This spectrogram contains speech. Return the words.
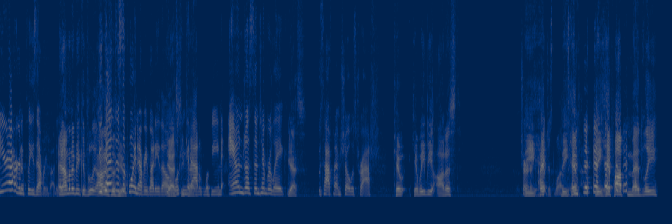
you're never going to please everybody. and I'm gonna be completely you can with disappoint everybody though. Yes, looking at. Adam Levine and Justin Timberlake. Yes. whose halftime show was trash. Can can we be honest? Sure, the I hip just was. the hip the hip hop medley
